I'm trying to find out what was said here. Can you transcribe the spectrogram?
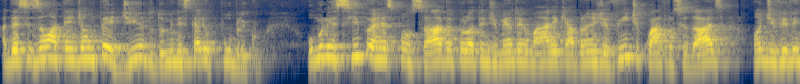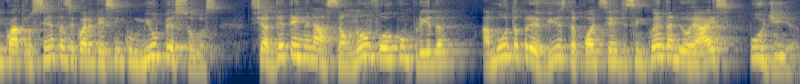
A decisão atende a um pedido do Ministério Público. O município é responsável pelo atendimento em uma área que abrange 24 cidades, onde vivem 445 mil pessoas. Se a determinação não for cumprida, a multa prevista pode ser de 50 mil reais por dia.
